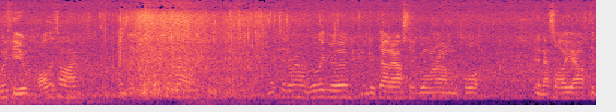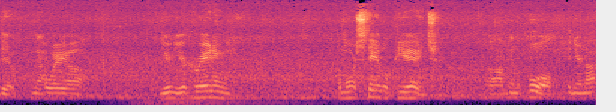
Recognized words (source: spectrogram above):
with you all the time and just it around mix it around really good and get that acid going around in the pool. And that's all you have to do. And that way uh, you're, you're, creating a more stable pH um, in the pool and you're not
